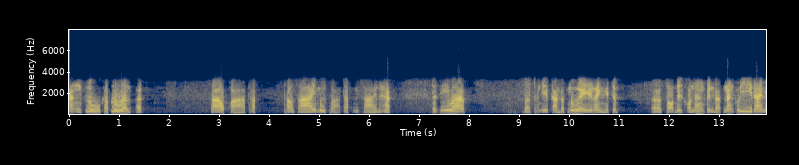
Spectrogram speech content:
นั่งรู้ครับรู้ว่าเออเท้าขวาทับเท้าซ้าย มือขวาทับมือซ้ายนะฮะแต่ทีนี้ว่า แบบถ้ามีอาการแบบเมื่อยหรืออะไรอย่างเงี้ยจะเอ่อสอบนี่ขอนั่งเป็นแบบนั่งเก้าอี้ได้ไหม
